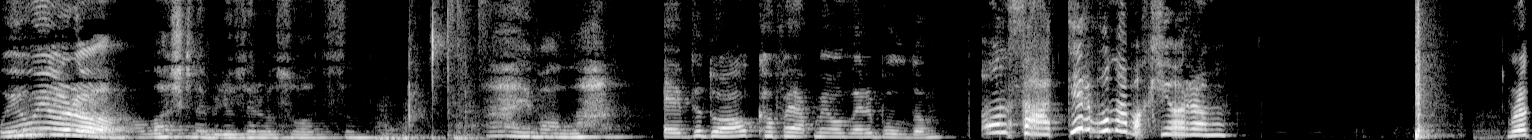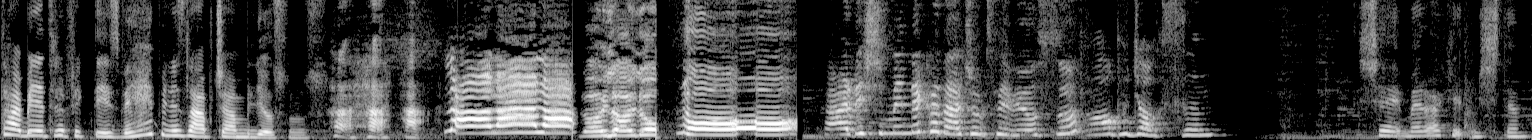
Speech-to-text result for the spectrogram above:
Uyumuyorum. Allah aşkına bir üzerime su atsın. Eyvallah. Evde doğal kafa yapma yolları buldum. 10 saattir buna bakıyorum. Murat abiyle trafikteyiz ve hepiniz ne yapacağımı biliyorsunuz. Lay lay lo. No. Kardeşim beni ne kadar çok seviyorsun? Ne yapacaksın? Şey merak etmiştim.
